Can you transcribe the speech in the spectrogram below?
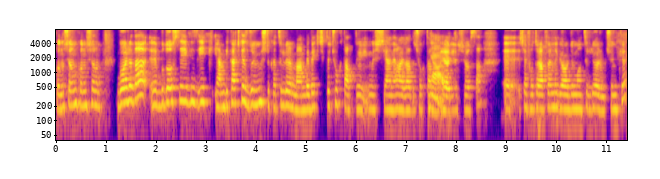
Konuşalım konuşalım. Bu arada e, bu dosyayı biz ilk yani birkaç kez duymuştuk hatırlıyorum ben. Bebekçik de çok tatlıymış yani hala da çok tatlı ya, evet. yaşıyorsa. E, şey fotoğraflarında gördüğümü hatırlıyorum çünkü.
